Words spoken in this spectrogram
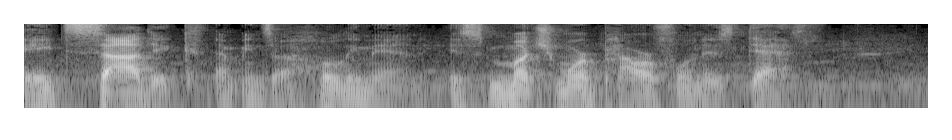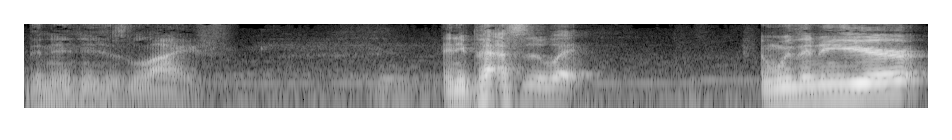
"A tzaddik, that means a holy man, is much more powerful in his death than in his life." And he passes away. And within a year,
